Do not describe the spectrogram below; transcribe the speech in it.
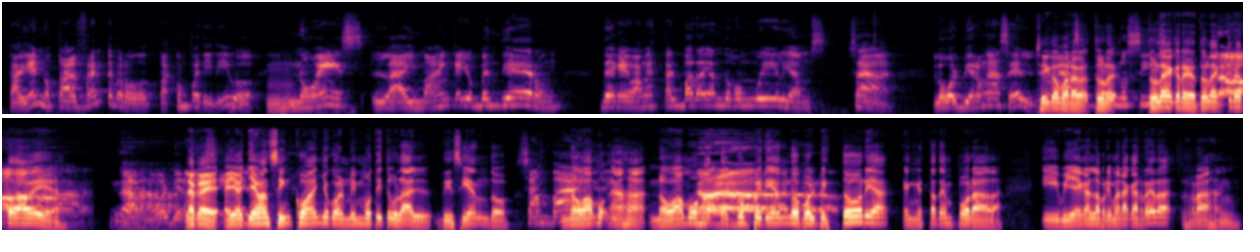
Está bien, no estás al frente, pero estás competitivo. No es la imagen que ellos vendieron de que van a estar batallando con Williams. O sea, lo volvieron a hacer. Chico, pero tú le, tú crees, tú le crees todavía. Cabrón, no volvieron Lo que ellos llevan cinco años con el mismo titular diciendo no vamos, ajá, no vamos No, a estar no, no, compitiendo no, por no. victoria en esta temporada. Y llegan la primera carrera, rajan.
